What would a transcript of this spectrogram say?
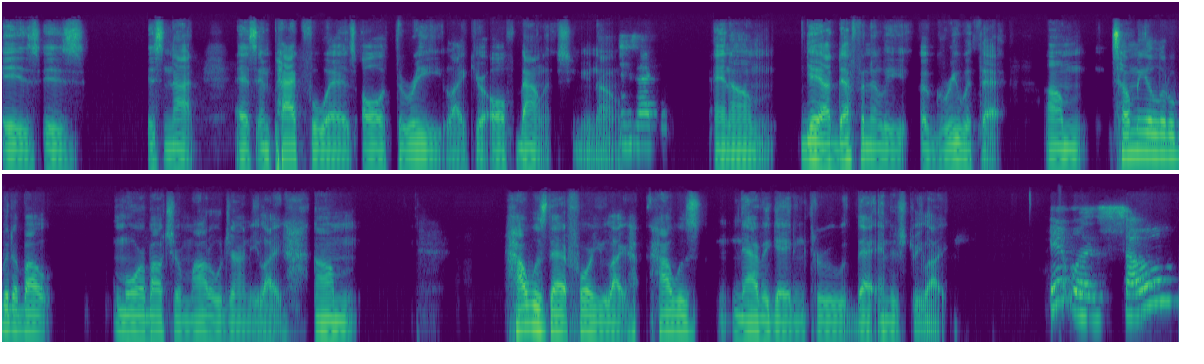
is is is not as impactful as all three like you're off balance you know? Exactly. And um yeah i definitely agree with that. Um tell me a little bit about more about your model journey like um how was that for you like how was navigating through that industry like it was so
